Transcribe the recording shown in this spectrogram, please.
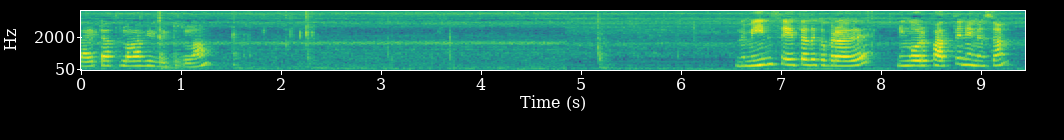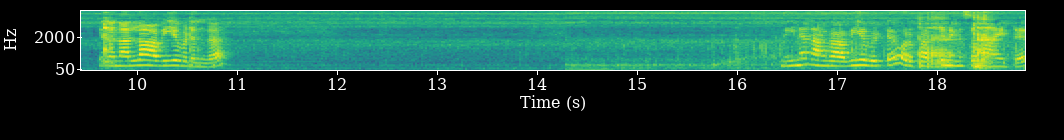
லைட்டாக துளாவி விட்டுடலாம் இந்த மீன் சேர்த்ததுக்கு பிறகு நீங்கள் ஒரு பத்து நிமிஷம் இதை நல்லா அவிய விடுங்க. மீனை நாங்கள் அவிய விட்டு ஒரு பத்து நிமிஷம் ஆயிட்டு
